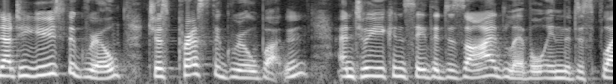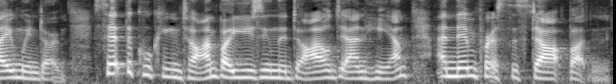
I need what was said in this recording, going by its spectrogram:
Now to use the grill, just press the grill button until you can see the desired level in the display window. Set the cooking time by using the dial down here and then press the start button.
